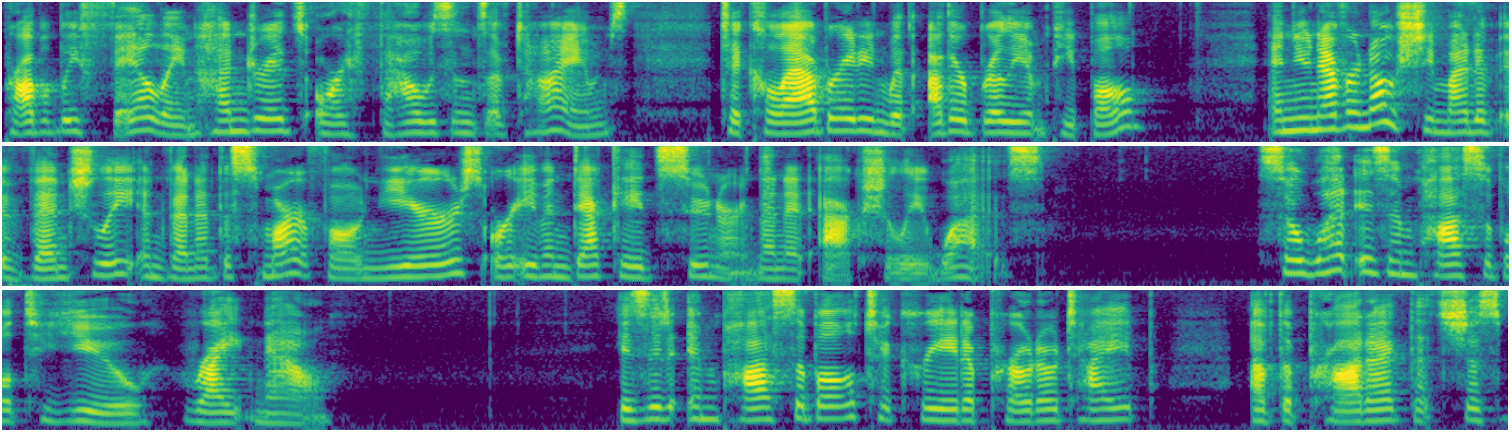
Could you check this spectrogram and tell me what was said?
probably failing hundreds or thousands of times, to collaborating with other brilliant people. And you never know, she might have eventually invented the smartphone years or even decades sooner than it actually was. So, what is impossible to you right now? Is it impossible to create a prototype of the product that's just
